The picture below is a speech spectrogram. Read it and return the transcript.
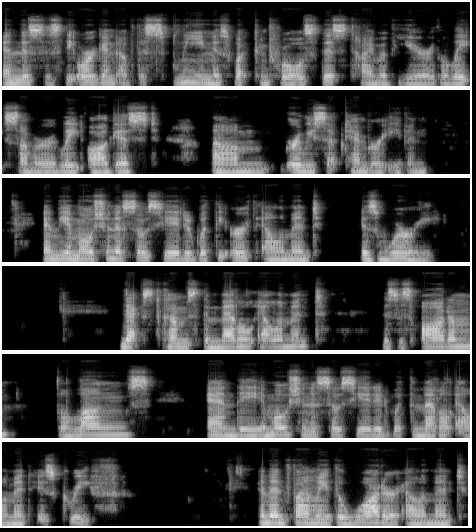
And this is the organ of the spleen, is what controls this time of year, the late summer, late August, um, early September, even. And the emotion associated with the earth element is worry. Next comes the metal element. This is autumn, the lungs, and the emotion associated with the metal element is grief. And then finally, the water element,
